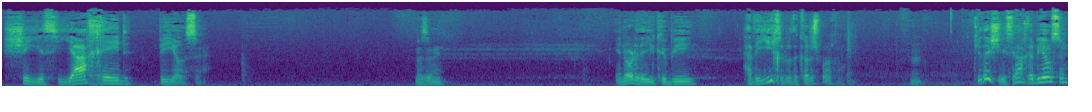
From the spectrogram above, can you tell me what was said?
sheyisyached biyoser. What does that mean? In order that you could be have a yichud with the Kadosh Baruch Hu. Hmm. Kidei sheyisyached biyoser.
